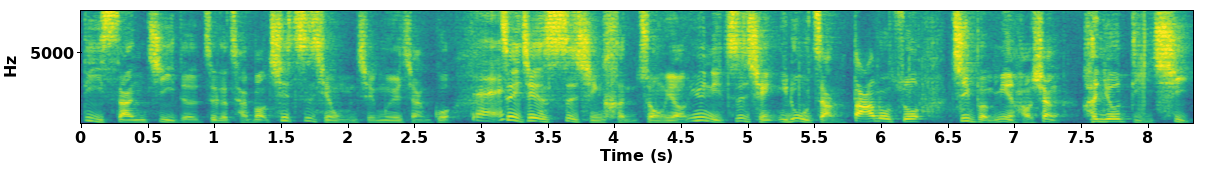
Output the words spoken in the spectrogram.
第三季的这个财报？其实之前我们节目也讲过，对这件事情很重要，因为你之前一路涨，大家都说基本面好像很有底气，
